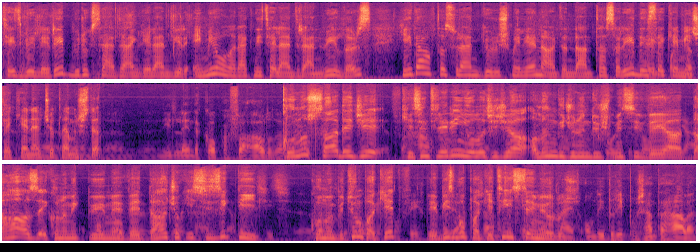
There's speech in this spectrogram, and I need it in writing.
Tedbirleri Brüksel'den gelen bir emir olarak nitelendiren Wilders, 7 hafta süren görüşmelerin ardından tasarıyı desteklemeyeceklerini açıklamıştı. Konu sadece kesintilerin yol açacağı alım gücünün düşmesi veya daha az ekonomik büyüme ve daha çok işsizlik değil. Konu bütün paket ve biz bu paketi istemiyoruz. Om die 3% te halen,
